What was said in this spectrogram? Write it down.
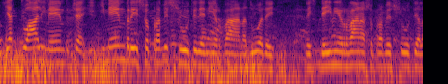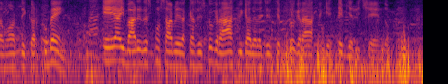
gli attuali membri, cioè i, i membri sopravvissuti dei Nirvana, due dei, dei, dei, Nirvana sopravvissuti alla morte di Kurt Cobain e ai vari responsabili della casa discografica, delle agenzie fotografiche e via dicendo.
